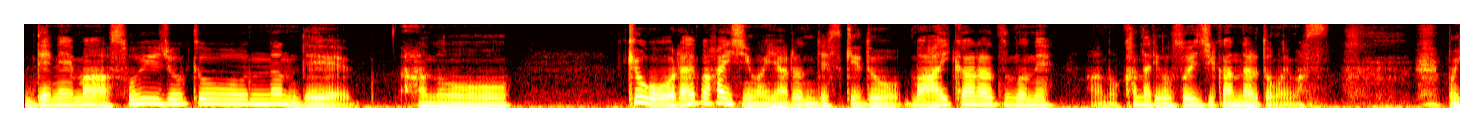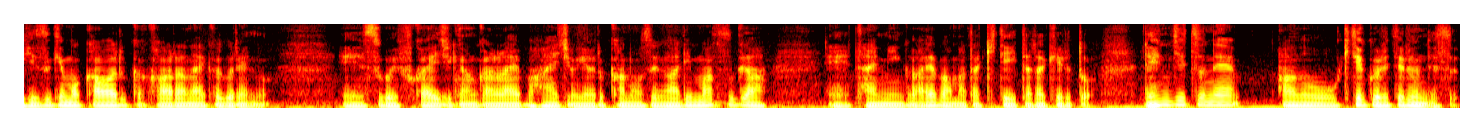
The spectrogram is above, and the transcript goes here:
でねまあそういう状況なんであのー、今日ライブ配信はやるんですけどまあ相変わらずのねあのかなり遅い時間になると思います。もう日付も変わるか変わらないかぐらいの、えー、すごい深い時間からライブ配信をやる可能性がありますが、えー、タイミング合えばまた来ていただけると。連日ねあの来てくれてるんです。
